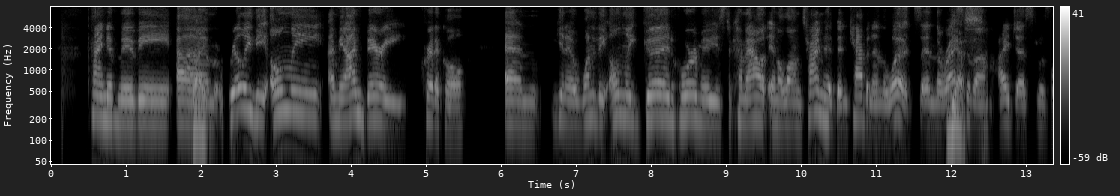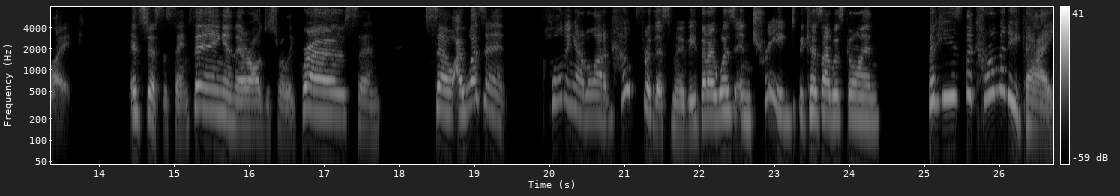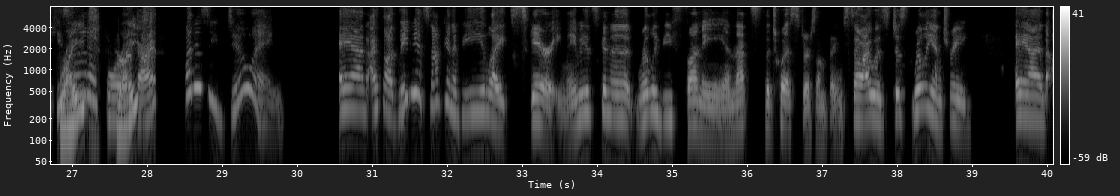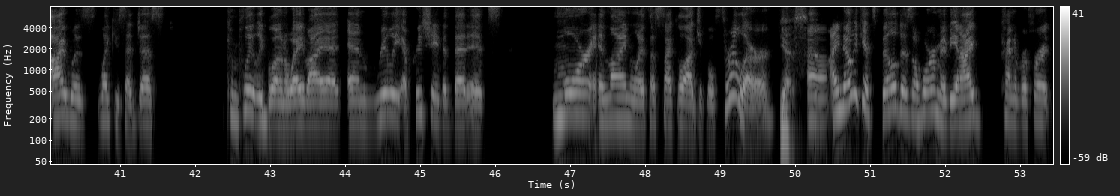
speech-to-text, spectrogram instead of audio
kind of movie um right. really the only i mean i'm very critical and you know one of the only good horror movies to come out in a long time had been cabin in the woods and the rest yes. of them i just was like it's just the same thing and they're all just really gross and so i wasn't holding out a lot of hope for this movie but i was intrigued because i was going but he's the comedy guy. He's right not a horror right? guy. What is he doing and I thought maybe it's not going to be like scary. Maybe it's going to really be funny. And that's the twist or something. So I was just really intrigued. And I was, like you said, just completely blown away by it and really appreciated that it's more in line with a psychological thriller. Yes. Um, I know it gets billed as a horror movie, and I kind of refer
